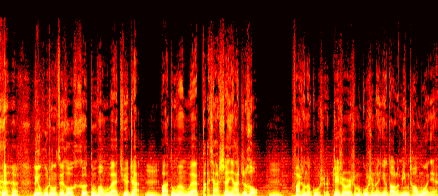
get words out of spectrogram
令狐冲最后和东方不败决战，嗯，把东方不败打下山崖之后，嗯。发生的故事。这时候是什么故事呢？已经到了明朝末年，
